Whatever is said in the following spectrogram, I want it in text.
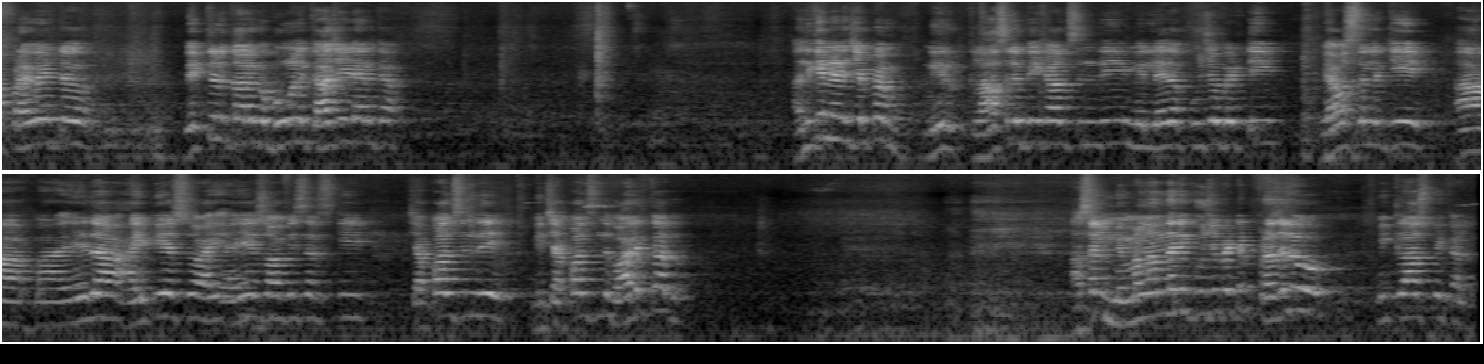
ఆ ప్రైవేట్ వ్యక్తుల తాలూకు భూములు కాజేయడానిక? అందుకే నేను చెప్పాం మీరు క్లాసులు పీకాల్సింది మీరు లేదా కూర్చోబెట్టి వ్యవస్థలకి ఏదో ఐపీఎస్ ఐఏఎస్ ఆఫీసర్స్కి చెప్పాల్సింది మీరు చెప్పాల్సింది వారికి కాదు. అసలు మిమ్మల్ని అందరినీ కూర్చోబెట్టి ప్రజలు మీ క్లాస్ పీకాలి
